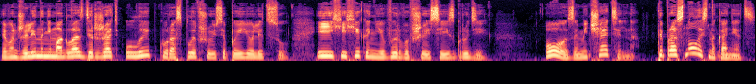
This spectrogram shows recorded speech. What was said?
Эванжелина не могла сдержать улыбку, расплывшуюся по ее лицу, и хихиканье, вырвавшееся из груди. «О, замечательно! Ты проснулась, наконец!»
